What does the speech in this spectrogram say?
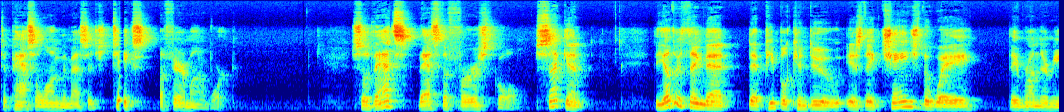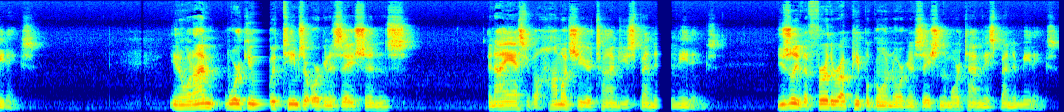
to pass along the message takes a fair amount of work. So that's that's the first goal. Second, the other thing that that people can do is they change the way they run their meetings. You know, when I'm working with teams or organizations, and I ask people, how much of your time do you spend in meetings? Usually, the further up people go in an organization, the more time they spend in meetings.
